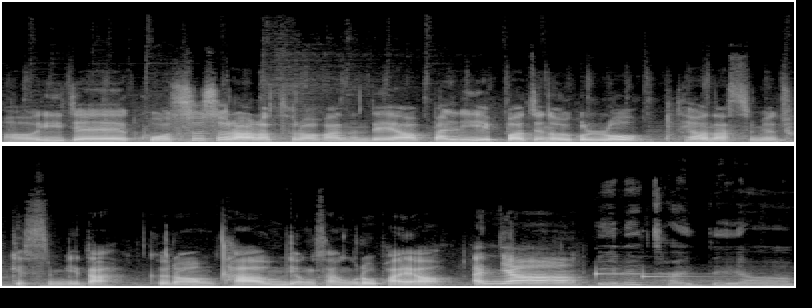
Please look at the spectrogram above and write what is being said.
어, 이제 곧 수술하러 들어가는데요. 빨리 예뻐진 얼굴로 태어났으면 좋겠습니다. 그럼 다음 영상으로 봐요. 안녕. 1일차인데요.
